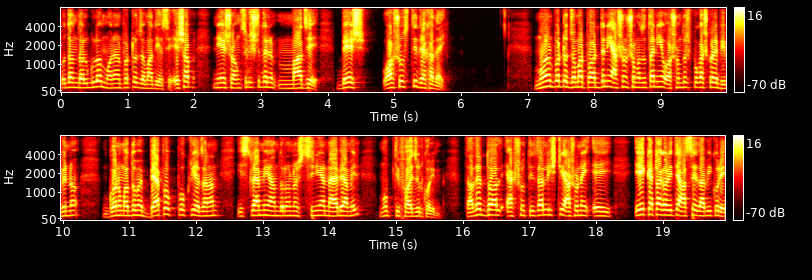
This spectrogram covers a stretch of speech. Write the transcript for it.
প্রধান দলগুলো মনোনয়নপত্র জমা দিয়েছে। এসব নিয়ে সংশ্লিষ্টদের মাঝে বেশ অস্বস্তি দেখা দেয়। মনোনয়নপত্র জমার পরদিনই আসন সমঝোতা নিয়ে অসন্তোষ প্রকাশ করে বিভিন্ন গণমাধ্যমে ব্যাপক প্রক্রিয়া জানান ইসলামী আন্দোলনের সিনিয়র নায়েবে আমির মুফতি ফয়জুল করিম। তাদের দল একশো তেতাল্লিশটি আসনে এই এ ক্যাটাগরিতে আছে দাবি করে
